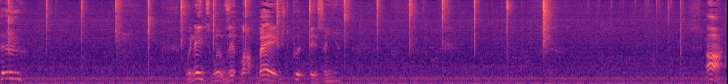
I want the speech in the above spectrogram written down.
two. We need some little Ziploc bags to put this in. Ah,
